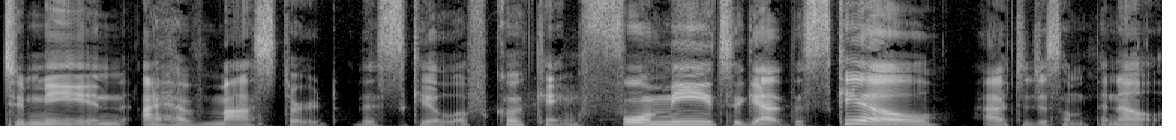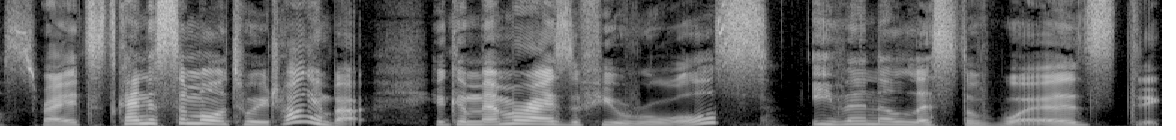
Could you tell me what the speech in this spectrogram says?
to mean I have mastered the skill of cooking. For me to get the skill, I have to do something else, right? So it's kind of similar to what you're talking about. You can memorize a few rules, even a list of words, the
